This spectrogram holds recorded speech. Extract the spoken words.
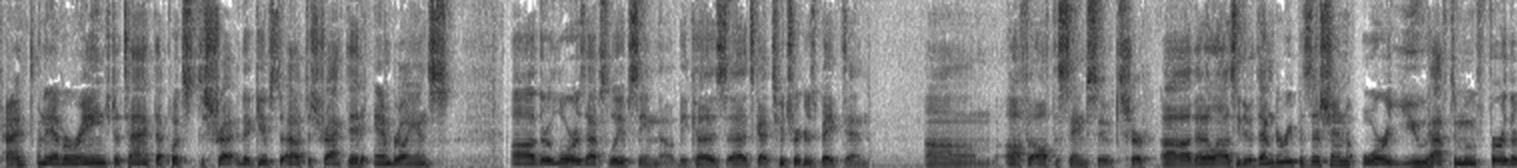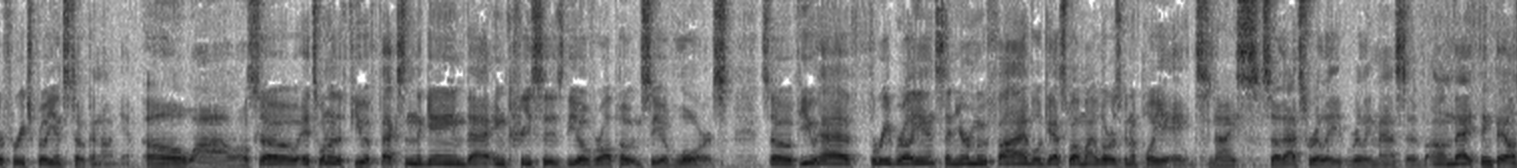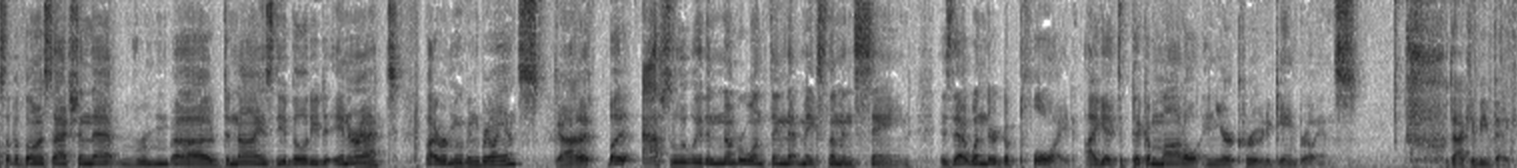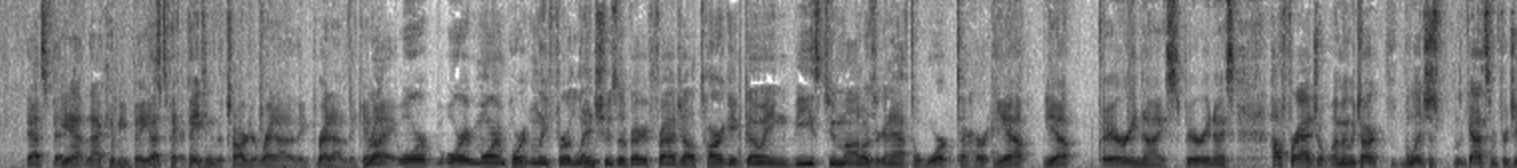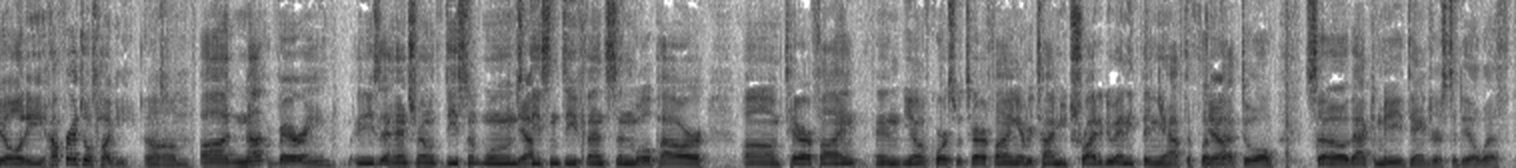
Okay. and they have a ranged attack that puts distract that gives out distracted and brilliance. Uh, their lore is absolutely obscene though because uh, it's got two triggers baked in um, off off the same suit. Sure. Uh, that allows either them to reposition or you have to move further for each brilliance token on you. Oh wow. Okay. So it's one of the few effects in the game that increases the overall potency of lores. So if you have three brilliance and you're move five, well, guess what? My lore is going to pull you eight. nice. So that's really, really massive. Um, I think they also have a bonus action that rem- uh, denies the ability to interact by removing brilliance. Got it. But absolutely, the number one thing that makes them insane is that when they're deployed, I get to pick a model in your crew to gain brilliance. That could be big. That's big. Yeah, that could be big. That's, That's pa- big. painting the target right out of the right out of the gate. Right, or or more importantly for Lynch, who's a very fragile target, going these two models are going to have to work to hurt him. Yeah, yeah. Very nice, very nice. How fragile? I mean, we talked. Lynch has got some fragility. How fragile is Huggy? Um, Uh, not very. He's a henchman with decent wounds, Yeah. decent defense, and willpower. Um, terrifying, and you know, of course, with terrifying, every time you try to do anything, you have to flip Yeah. that duel. So that can be dangerous to deal with.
